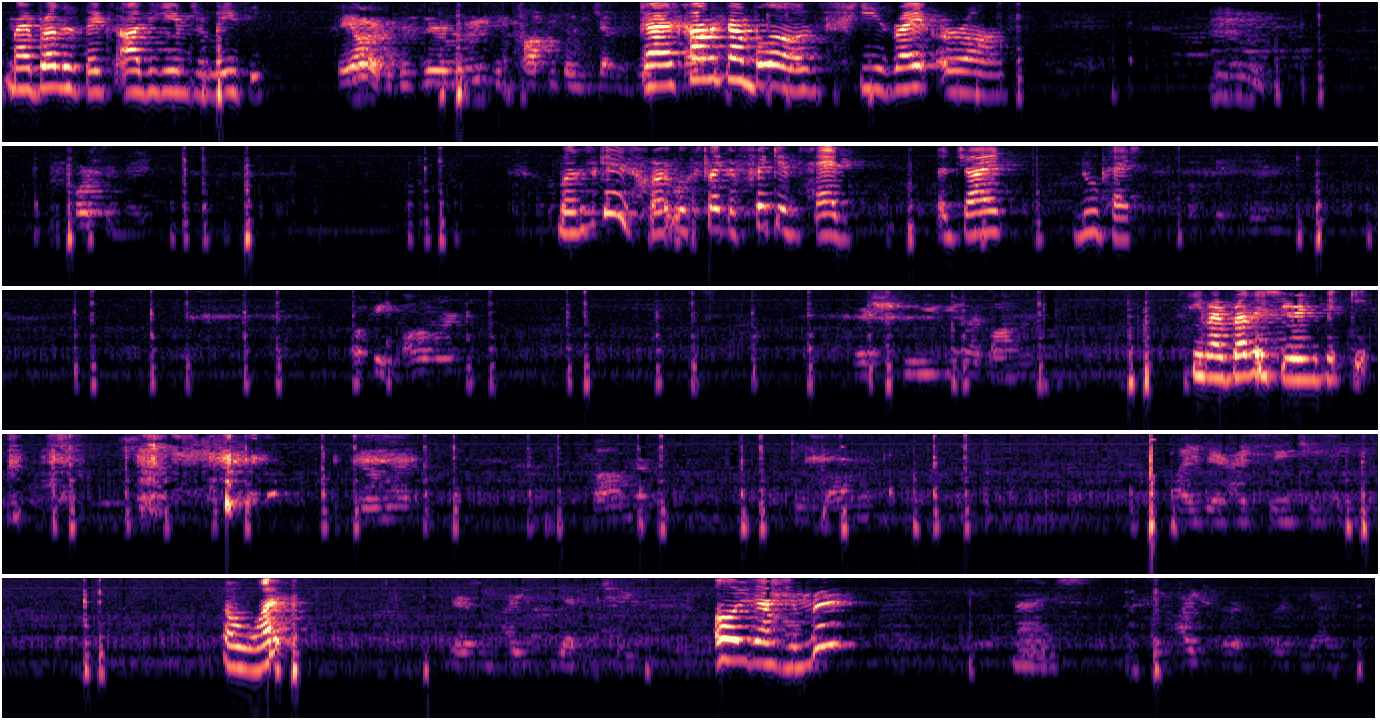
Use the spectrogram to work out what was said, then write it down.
My brother thinks Obby games are lazy. They are because they're literally the copies of each other. Guys, comment down below if he's right or wrong. of course I'm right. This guy's heart looks like a freaking head. A giant noob head. Okay, sir. Okay, bomber. Where should we be my bomber? See, my brother here is there me? A what? There's an ice yeti chasing. Oh, you got him Himbrr? Nice. It's an ice earth, ice.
